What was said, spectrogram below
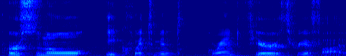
Personal equipment, Grant Fuhr, three of five.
